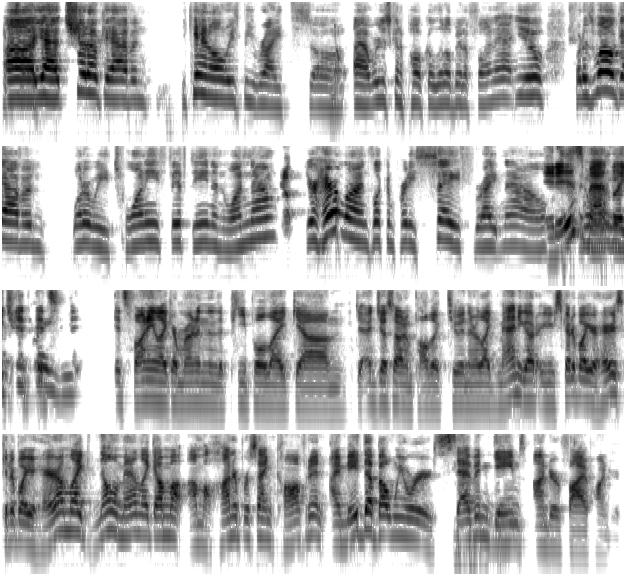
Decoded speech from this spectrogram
Uh, yeah, shut out, Gavin. You can't always be right. So no. uh, we're just gonna poke a little bit of fun at you. But as well, Gavin, what are we 20 15 and 1 now yep. your hairline's looking pretty safe right now it is man like it, it's it's funny, like I'm running into people like um just out in public too, and they're like, "Man, you got are you scared about your hair? You scared about your hair?" I'm like, "No, man. Like I'm a, I'm hundred percent confident. I made that bet when we were seven games under 500.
